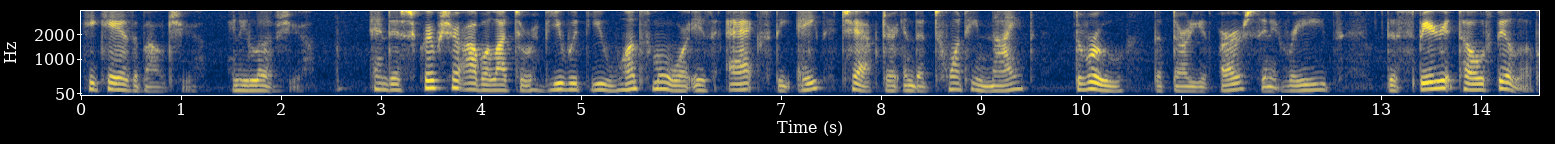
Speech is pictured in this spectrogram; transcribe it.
He cares about you and He loves you. And the scripture I would like to review with you once more is Acts, the 8th chapter, in the 29th through the 30th verse. And it reads The Spirit told Philip,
